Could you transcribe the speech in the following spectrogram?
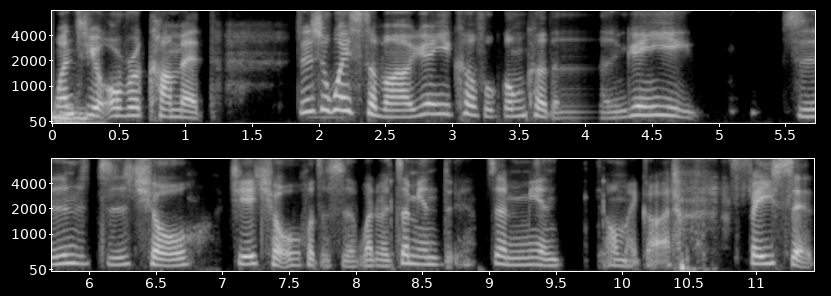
Once you overcome it，、嗯、这是为什么愿意克服功课的人，愿意直直球接球，或者是 whatever 正面对正面，Oh my God，face it，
